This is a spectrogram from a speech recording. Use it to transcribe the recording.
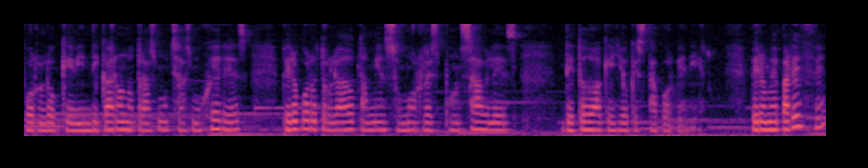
por lo que vindicaron otras muchas mujeres, pero por otro lado también somos responsables de todo aquello que está por venir. Pero me parece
